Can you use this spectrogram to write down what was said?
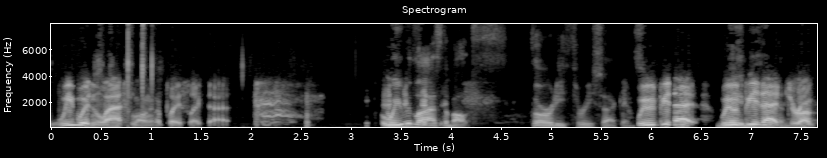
we wouldn't last long in a place like that. we would last about thirty-three seconds. We would be that. We would be that even. drunk,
